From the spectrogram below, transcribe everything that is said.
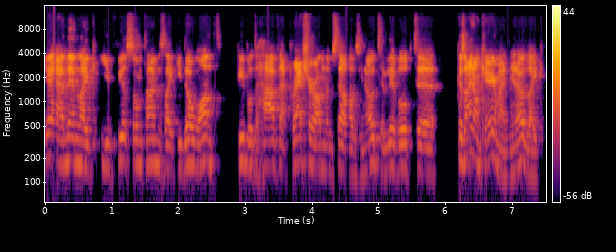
yeah, and then like you feel sometimes like you don't want people to have that pressure on themselves. You know, to live up to because I don't care, man. You know, like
